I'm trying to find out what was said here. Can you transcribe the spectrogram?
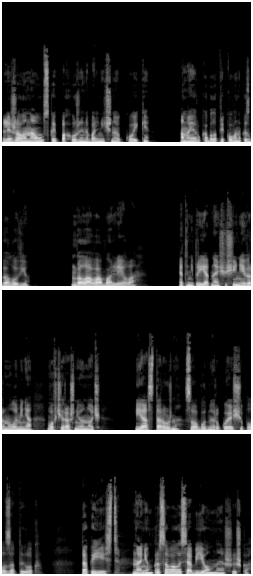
Лежала на узкой, похожей на больничную койке, а моя рука была прикована к изголовью. Голова болела. Это неприятное ощущение вернуло меня во вчерашнюю ночь. Я осторожно, свободной рукой ощупала затылок. Так и есть. На нем красовалась объемная шишка.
